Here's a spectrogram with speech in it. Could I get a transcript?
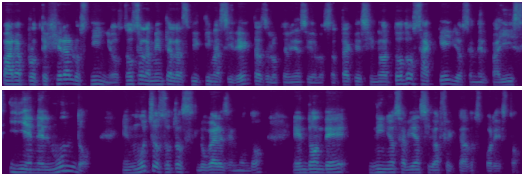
para proteger a los niños, no solamente a las víctimas directas de lo que habían sido los ataques, sino a todos aquellos en el país y en el mundo, en muchos otros lugares del mundo, en donde niños habían sido afectados por esto.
